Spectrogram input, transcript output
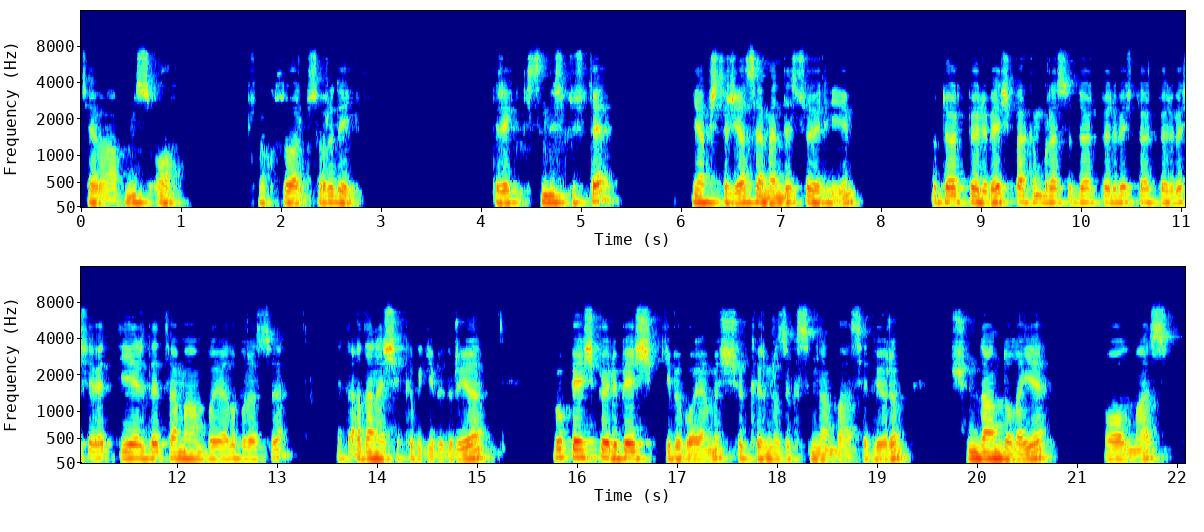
cevabımız o. Çok zor bir soru değil. Direkt ikisini üst üste yapıştıracağız. Hemen de söyleyeyim. Bu 4 bölü 5. Bakın burası 4 bölü 5, 4 bölü 5. Evet diğeri de tamam boyalı burası. Evet Adana şıkkı gibi duruyor. Bu 5 bölü 5 gibi boyamış. Şu kırmızı kısımdan bahsediyorum. Şundan dolayı olmaz.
